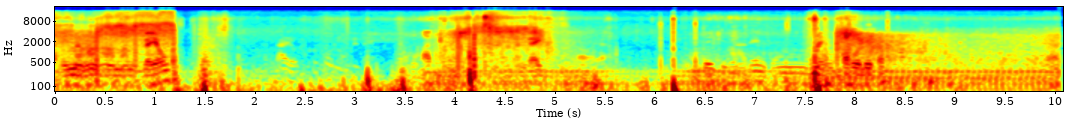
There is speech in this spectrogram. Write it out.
ating mga managlayong. Bukat. Ayan guys. Update natin kung may pa. Ayan.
